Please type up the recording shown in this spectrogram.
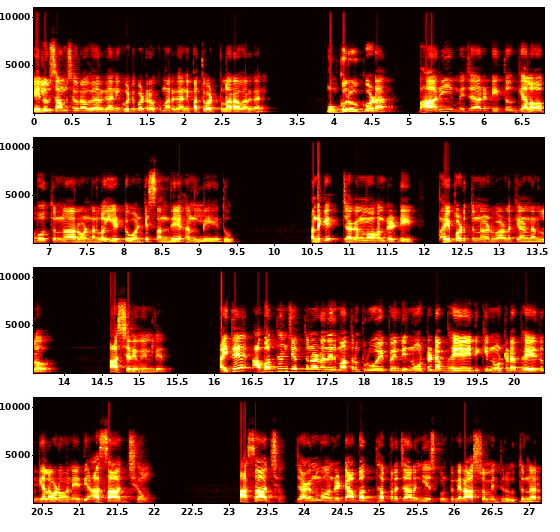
ఏలూరు సాంబశివరావు గారు కానీ గొట్టిపాటి రవికుమార్ కానీ పత్తిపాటి పుల్లారావు గారు కానీ ముగ్గురు కూడా భారీ మెజారిటీతో గెలవబోతున్నారు అనడంలో ఎటువంటి సందేహం లేదు. అందుకే జగన్మోహన్ రెడ్డి భయపడుతున్నాడు వాళ్ళకి అనడంలో ఆశ్చర్యం ఏం లేదు. అయితే అబద్ధం చెప్తున్నాడు అనేది మాత్రం ప్రూవ్ అయిపోయింది. నూట డెబ్బై ఐదుకి నూట డెబ్బై ఐదు గెలవడం అనేది అసాధ్యం. అసాధ్యం. జగన్మోహన్ రెడ్డి అబద్ధ ప్రచారం చేసుకుంటూనే రాష్ట్రం మీద తిరుగుతున్నారు.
